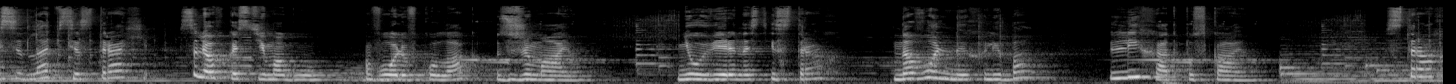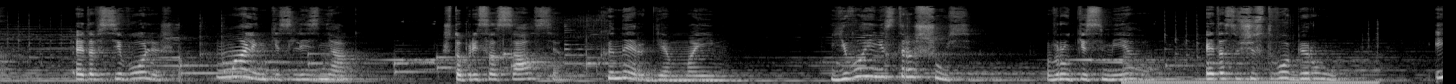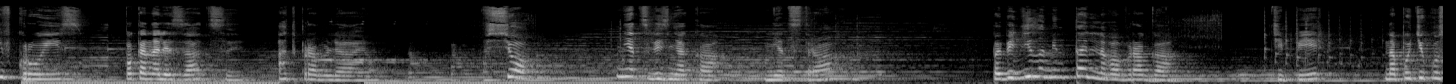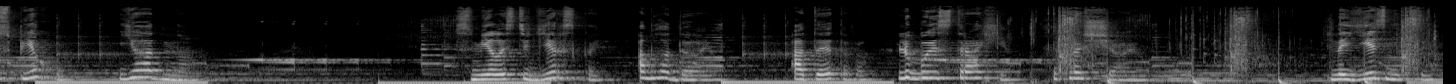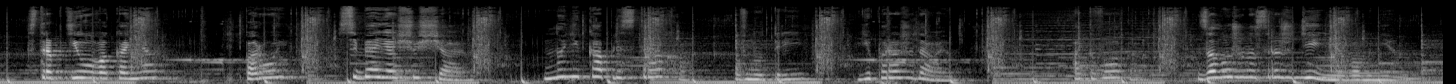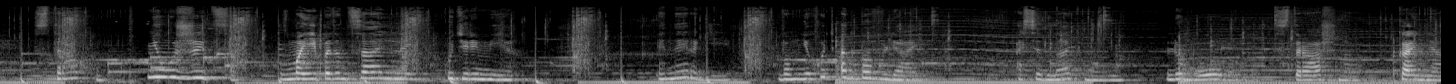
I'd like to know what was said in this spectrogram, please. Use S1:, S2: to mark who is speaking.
S1: Оседлать все страхи с легкостью могу, Волю в кулак сжимаю. Неуверенность и страх на вольные хлеба Лихо отпускаю. Страх — это всего лишь маленький слезняк, Что присосался к энергиям моим. Его я не страшусь, в руки смело это существо беру И в круиз по канализации отправляю. Все, нет слизняка, нет страха. Победила ментального врага. Теперь на пути к успеху я одна. Смелостью дерзкой обладаю. От этого любые страхи укращаю. Наездницей строптивого коня Порой себя я ощущаю, но ни капли страха внутри не порождаю. Отвага заложена с рождения во мне. Страху не ужиться в моей потенциальной кутерьме. Энергии во мне хоть отбавляй, оседлать могу любого страшного коня.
